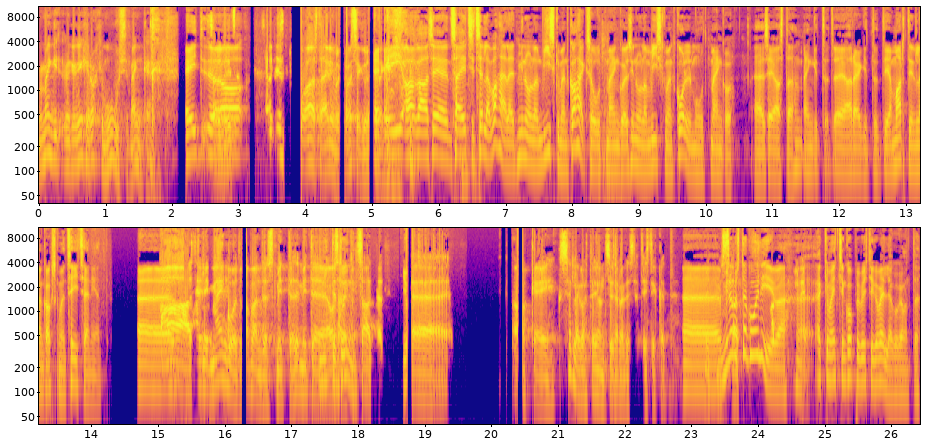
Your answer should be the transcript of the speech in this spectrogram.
me mängime ka kõige rohkem uusi mänge. ei, aasta Animal Crossing. ei, aga see, sa jätsid selle vahele, et minul on viiskümmend kaheksa uut mängu ja sinul on viiskümmend kolm uut mängu äh, see aasta mängitud ja räägitud ja Martinil on kakskümmend seitse, nii et äh,. aa, see oli mängud, vabandust, mitte, mitte, mitte osaletud saated äh, okei okay., kas selle kohta ei olnud siis eraldi statistikat äh,? minu arust nagu oli või, äkki ma jätsin copy-paste'iga välja kogemata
